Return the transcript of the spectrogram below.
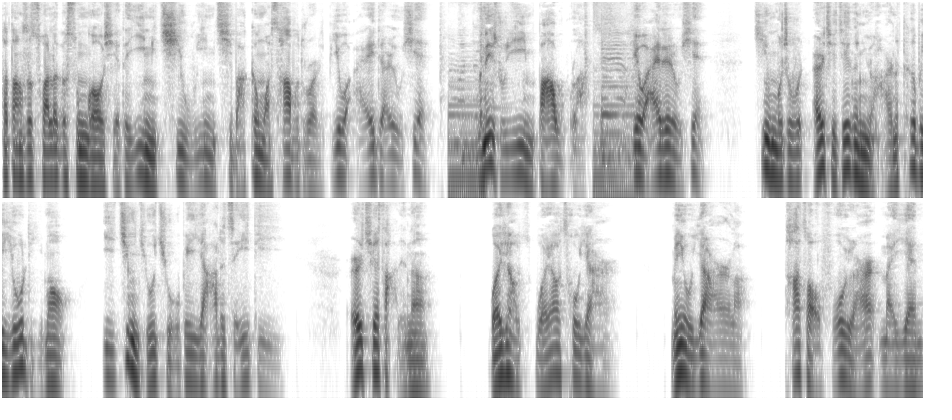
他当时穿了个松糕鞋，他一米七五，一米七八，跟我差不多，比我矮一点有限。我那时候一米八五了，比我矮点有限。进屋之后，而且这个女孩呢特别有礼貌，一敬酒酒杯压的贼低，而且咋的呢？我要我要抽烟，没有烟了，他找服务员买烟，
